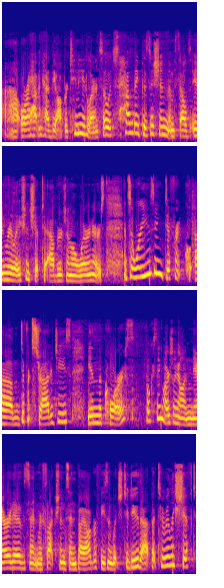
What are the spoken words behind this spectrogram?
uh, or I haven't had the opportunity to learn. So it's how they position themselves in relationship to Aboriginal learners. And so we're using different, um, different strategies in the course focusing largely on narratives and reflections and biographies in which to do that, but to really shift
